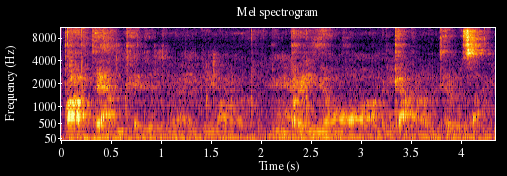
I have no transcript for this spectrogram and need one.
parte anche di un premio americano interior design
